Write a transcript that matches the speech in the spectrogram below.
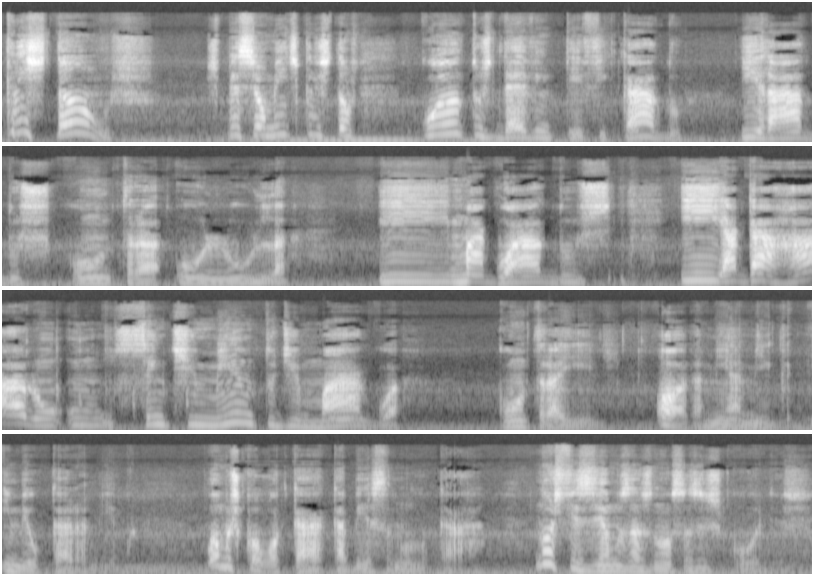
cristãos, especialmente cristãos. Quantos devem ter ficado irados contra o Lula e magoados e agarraram um sentimento de mágoa contra ele? Ora, minha amiga e meu caro amigo, vamos colocar a cabeça no lugar. Nós fizemos as nossas escolhas.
